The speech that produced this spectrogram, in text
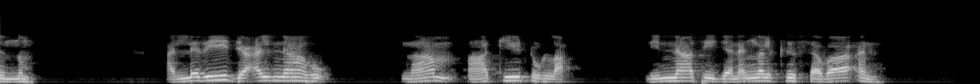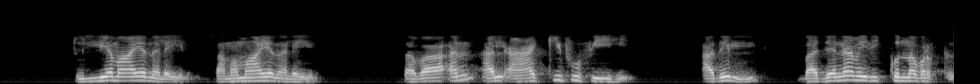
നിന്നും അല്ലതീ ജഅൽനാഹു നാം ആക്കിയിട്ടുള്ള ലിന്നാസി ജനങ്ങൾക്ക് സവാഅൻ തുല്യമായ നിലയിൽ സമമായ നിലയിൽ സവാഅൻ അൽ ആക്കിഫു ഫീഹി അതിൽ ഭജനമിരിക്കുന്നവർക്ക്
